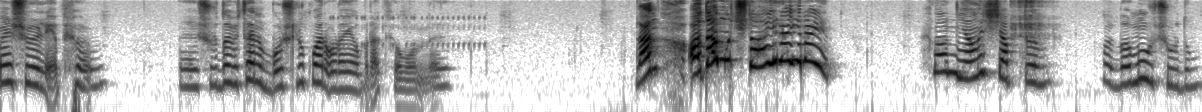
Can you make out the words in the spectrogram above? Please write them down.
Ben şöyle yapıyorum. Ee, şurada bir tane boşluk var oraya bırakıyorum onları. Lan adam uçtu hayır hayır hayır. Lan yanlış yaptım. Adamı uçurdum.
